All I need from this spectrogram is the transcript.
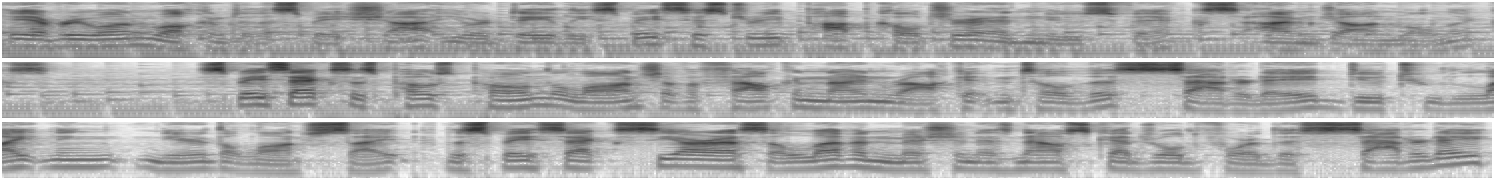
Hey everyone, welcome to the Space Shot, your daily space history, pop culture, and news fix. I'm John Molnix. SpaceX has postponed the launch of a Falcon 9 rocket until this Saturday due to lightning near the launch site. The SpaceX CRS 11 mission is now scheduled for this Saturday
